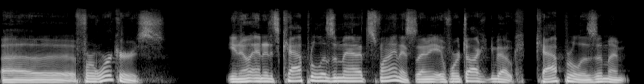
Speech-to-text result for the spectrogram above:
uh for workers you know and it's capitalism at its finest i mean if we're talking about capitalism i'm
